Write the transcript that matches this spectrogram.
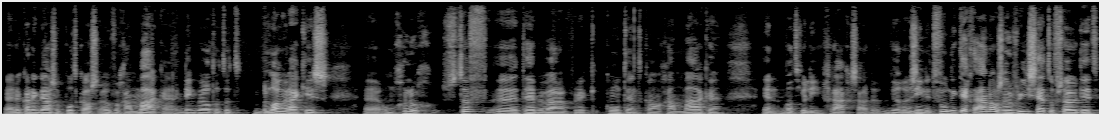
dan kan ik daar zo'n podcast over gaan maken. Ik denk wel dat het belangrijk is om genoeg stof te hebben waarover ik content kan gaan maken en wat jullie graag zouden willen zien. Het voelt niet echt aan als een reset of zo dit.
